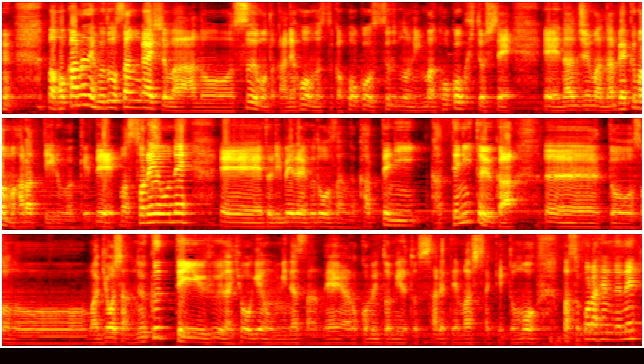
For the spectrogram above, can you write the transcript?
まあ、他のね、不動産会社は、あの、スーモとかね、ホームズとか広告するのに、まあ、広告費として、えー、何十万、何百万も払っているわけで、まあ、それをね、えっ、ー、と、リベ大不動産が勝手に、勝手にというか、えっ、ー、と、その、まあ、業者抜くっていう風な表現を皆さんね、あの、コメントを見るとされてましたけどけども、まあ、そこら辺でね、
